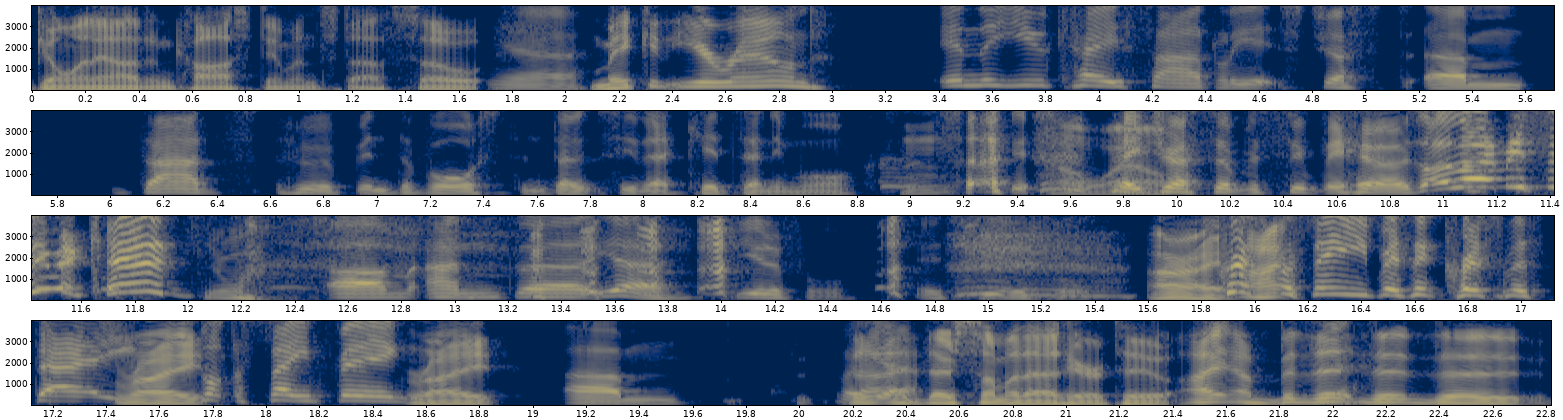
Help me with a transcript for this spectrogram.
going out in costume and stuff. So Yeah. make it year round. In the UK, sadly, it's just um, dads who have been divorced and don't see their kids anymore. so Oh, wow. they dress up as superheroes. Oh, let me see my kids! um, and uh, yeah, it's beautiful. It's beautiful. All right, I- Christmas Eve isn't Christmas Day. Right. It's not the same thing. right. Um, yeah. There's some of that here too. I uh, but the the, the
